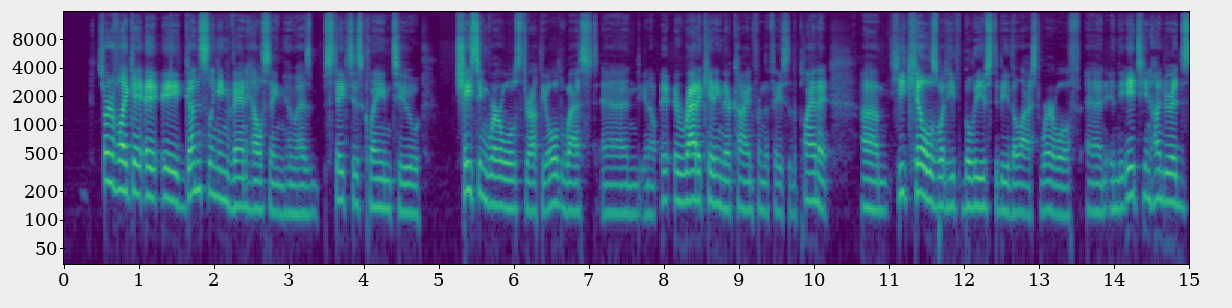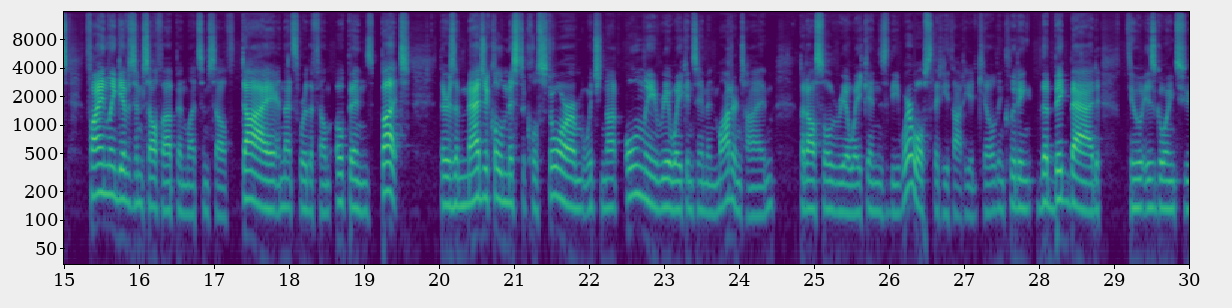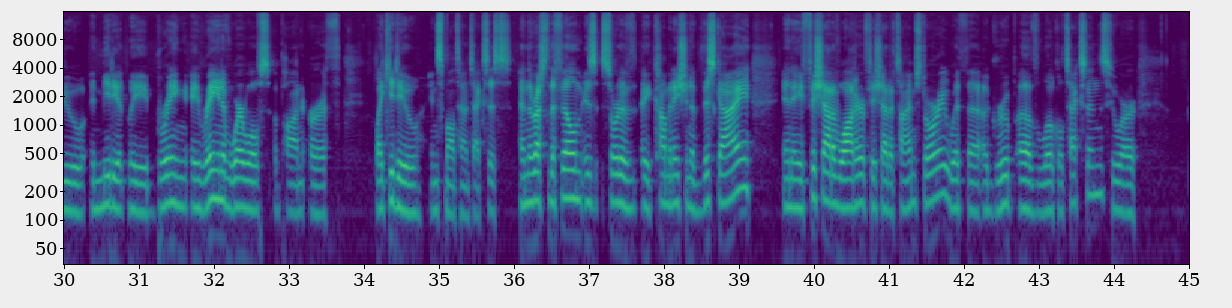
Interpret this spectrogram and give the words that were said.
sort of like a, a, gunslinging Van Helsing who has staked his claim to chasing werewolves throughout the Old West and you know eradicating their kind from the face of the planet. Um, he kills what he believes to be the last werewolf, and in the 1800s, finally gives himself up and lets himself die, and that's where the film opens. But there's a magical mystical storm which not only reawakens him in modern time but also reawakens the werewolves that he thought he had killed including the big bad who is going to immediately bring a reign of werewolves upon earth like you do in small town texas and the rest of the film is sort of a combination of this guy in a fish out of water fish out of time story with a, a group of local texans who are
